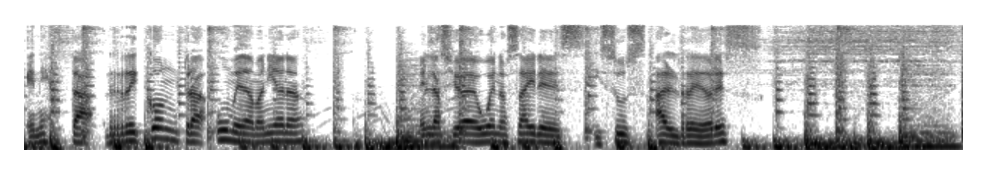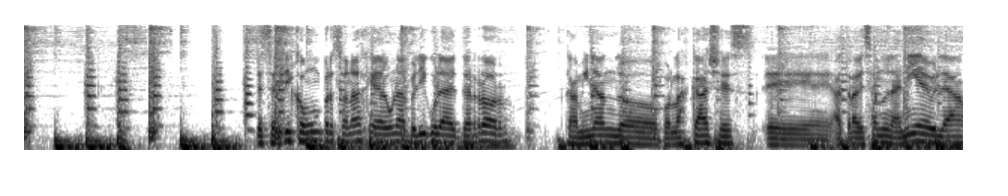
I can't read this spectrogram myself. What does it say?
en esta recontra húmeda mañana en la ciudad de Buenos Aires y sus alrededores. Te sentís como un personaje de alguna película de terror, caminando por las calles, eh, atravesando una niebla,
